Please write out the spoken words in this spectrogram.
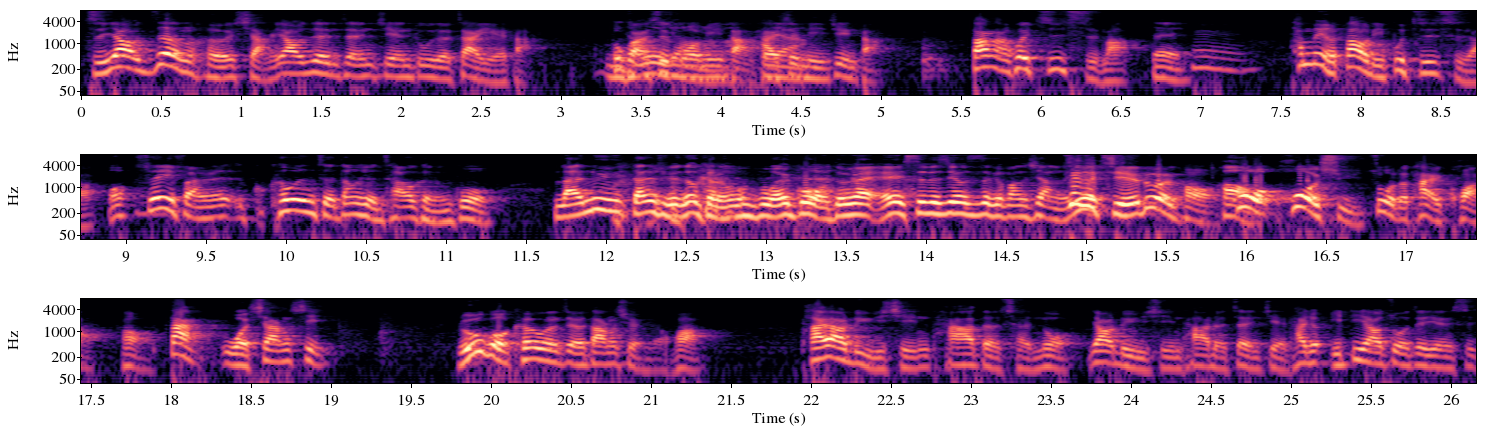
只要任何想要认真监督的在野党，不管是国民党还是民进党，当然会支持嘛。对，嗯他没有道理不支持啊。哦，所以反而柯文哲当选才有可能过，蓝绿单选都可能不会过，对不对？哎、是不是又是这个方向？这个结论哈，好或或许做得太快哈，但我相信，如果柯文哲当选的话，他要履行他的承诺，要履行他的政见，他就一定要做这件事。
